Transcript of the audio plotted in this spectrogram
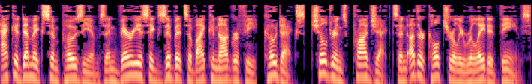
academic symposiums and various exhibits of iconography, codex, children's projects and other culturally related themes.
